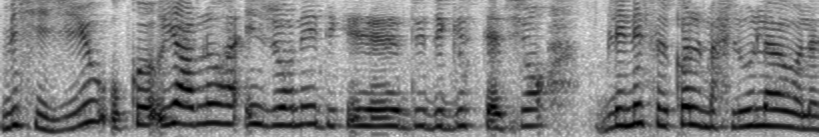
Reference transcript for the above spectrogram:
باش يجيو ويعملوها une journée de dégustation للناس الكل محلولة ولا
